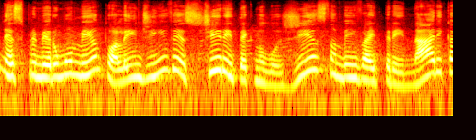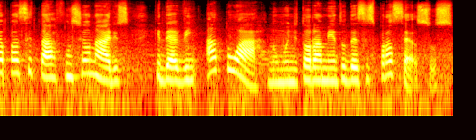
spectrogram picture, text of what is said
que nesse primeiro momento, além de investir em tecnologias, também vai treinar e capacitar funcionários que devem atuar no monitoramento desses processos.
